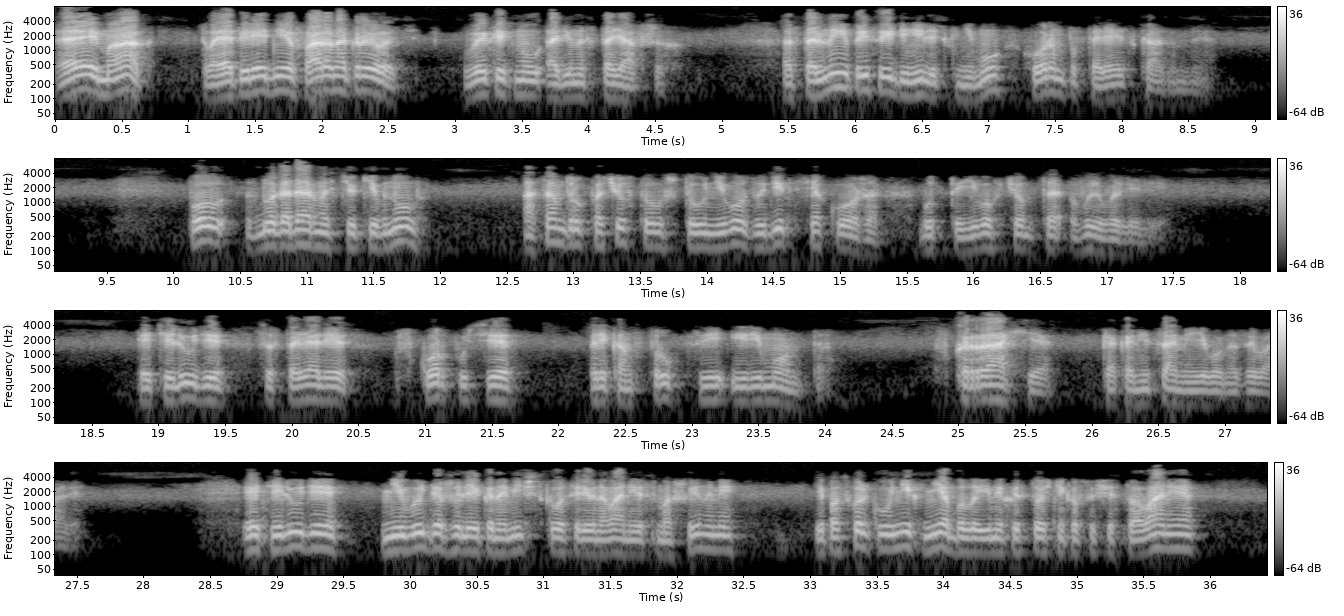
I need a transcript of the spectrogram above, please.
«Эй, Мак, твоя передняя фара накрылась!» — выкрикнул один из стоявших. Остальные присоединились к нему, хором повторяя сказанное. Пол с благодарностью кивнул, а сам вдруг почувствовал, что у него зудит вся кожа, будто его в чем-то вывалили. Эти люди состояли в корпусе реконструкции и ремонта, в крахе, как они сами его называли. Эти люди не выдержали экономического соревнования с машинами, и поскольку у них не было иных источников существования,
